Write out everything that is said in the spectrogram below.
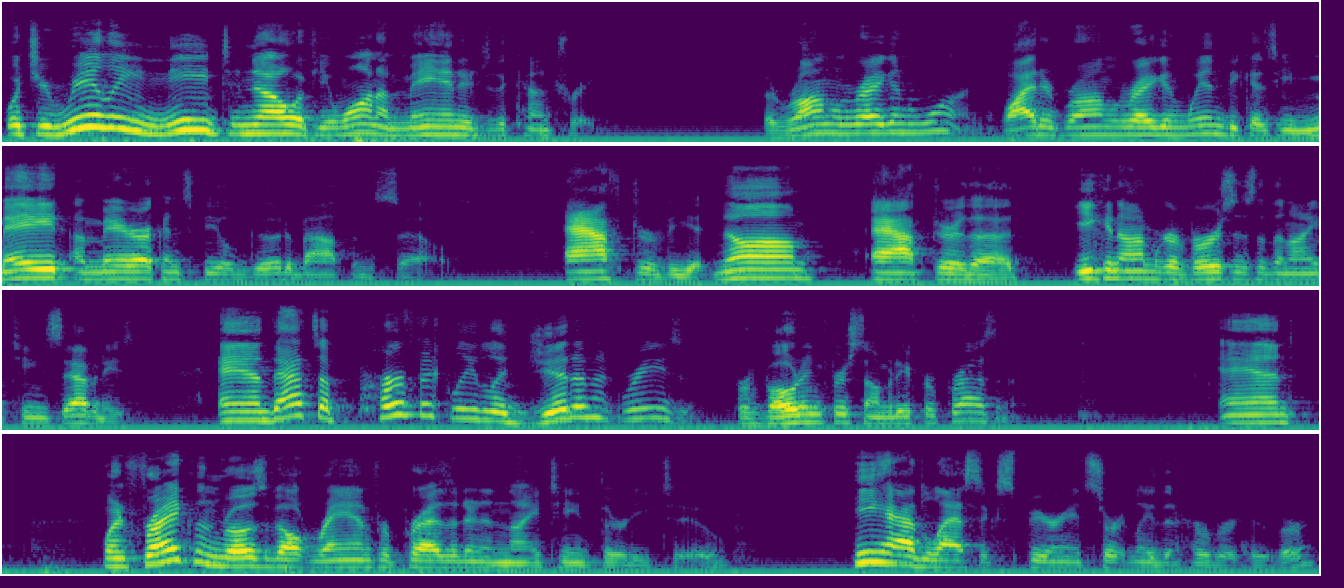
what you really need to know if you want to manage the country. But Ronald Reagan won. Why did Ronald Reagan win? Because he made Americans feel good about themselves. After Vietnam, after the economic reverses of the 1970s. And that's a perfectly legitimate reason for voting for somebody for president. And when Franklin Roosevelt ran for president in 1932, he had less experience, certainly, than Herbert Hoover.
